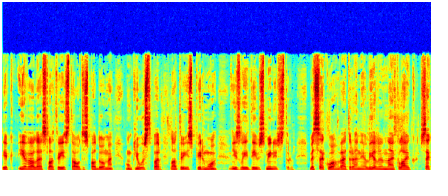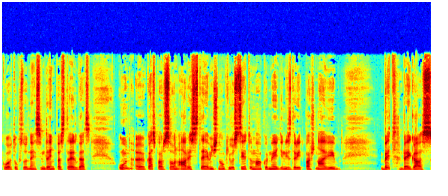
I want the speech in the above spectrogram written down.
tiek ievēlēts Latvijas Tautas padomē un kļūst par Latvijas pirmo izglītības ministru. Bet seko veterānie lielinājumu laiku, seko 1919. gads. Un e, Kasparsona arestē, viņš nokļūst cietumā, kur mēģina izdarīt pašnāvību. Bet beigās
